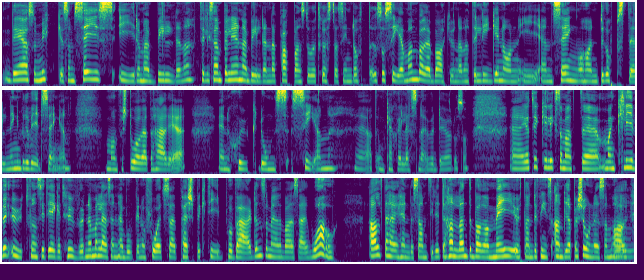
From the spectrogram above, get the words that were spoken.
det är så mycket som sägs i de här bilderna. Till exempel i den här bilden där pappan står och tröstar sin dotter så ser man bara i bakgrunden att det ligger någon i en säng och har en droppställning bredvid sängen. Man förstår att det här är en sjukdomsscen, eh, att de kanske är ledsna över död och så. Jag tycker liksom att man kliver ut från sitt eget huvud när man läser den här boken och får ett så här perspektiv på världen som är bara så här wow! Allt det här händer samtidigt. Det handlar inte bara om mig utan det finns andra personer som har Mm.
